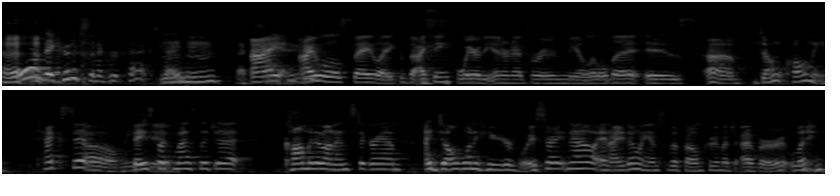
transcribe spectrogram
right. or they could have sent a group text, right? Mm-hmm. Text I. I will say like I think where the internet's ruined me a little bit is um, don't call me, text it, Oh, me Facebook too. message it, comment it on Instagram. I don't want to hear your voice right now, and I don't answer the phone pretty much ever. Like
